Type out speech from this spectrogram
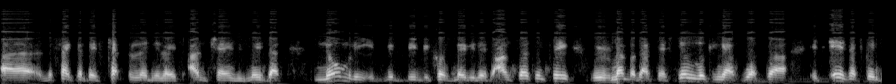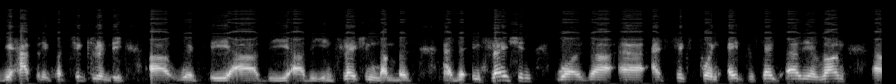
uh, the fact that they've kept the lending rates unchanged, means that normally it would be because maybe there's uncertainty. We remember that they're still looking at what uh, it is that's going to be happening, particularly uh, with the uh, the uh, the inflation numbers. Uh, the inflation was uh, at 6.8% earlier on. Uh,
